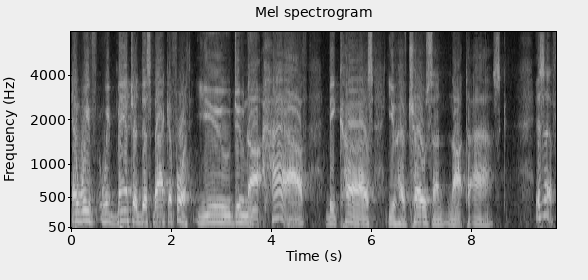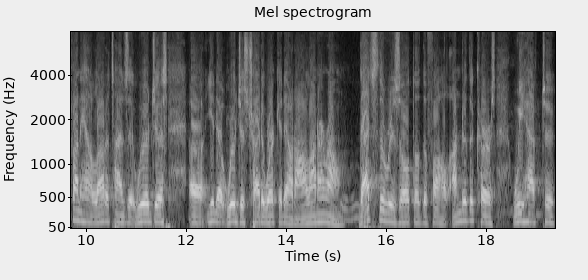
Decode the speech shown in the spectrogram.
and we've, we've bantered this back and forth. You do not have because you have chosen not to ask. Isn't it funny how a lot of times that we'll just, uh, you know, we'll just try to work it out all on our own. That's the result of the fall. Under the curse, we have to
